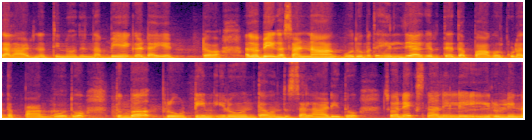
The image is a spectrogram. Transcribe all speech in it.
ಸಲಾಡ್ನ ತಿನ್ನೋದ್ರಿಂದ ಬೇಗ ಡಯಟ್ ಅಥವಾ ಬೇಗ ಸಣ್ಣ ಆಗ್ಬೋದು, ಮತ್ತು ಹೆಲ್ದಿ ಆಗಿರುತ್ತೆ, ದಪ್ಪ ಆಗೋರು ಕೂಡ ದಪ್ಪ ಆಗ್ಬೋದು. ತುಂಬ ಪ್ರೋಟೀನ್ ಇರುವಂಥ ಒಂದು ಸಲಾಡ್ ಇದು. ಸೊ ನೆಕ್ಸ್ಟ್ ನಾನಿಲ್ಲಿ ಈರುಳ್ಳಿನ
